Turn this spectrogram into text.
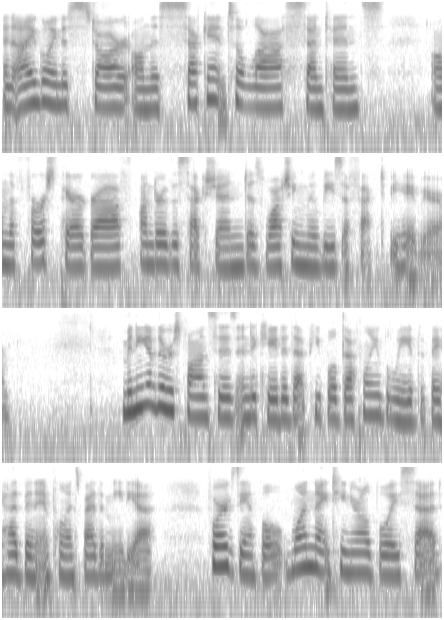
and I'm going to start on the second to last sentence on the first paragraph under the section Does watching movies affect behavior? Many of the responses indicated that people definitely believed that they had been influenced by the media. For example, one 19 year old boy said,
